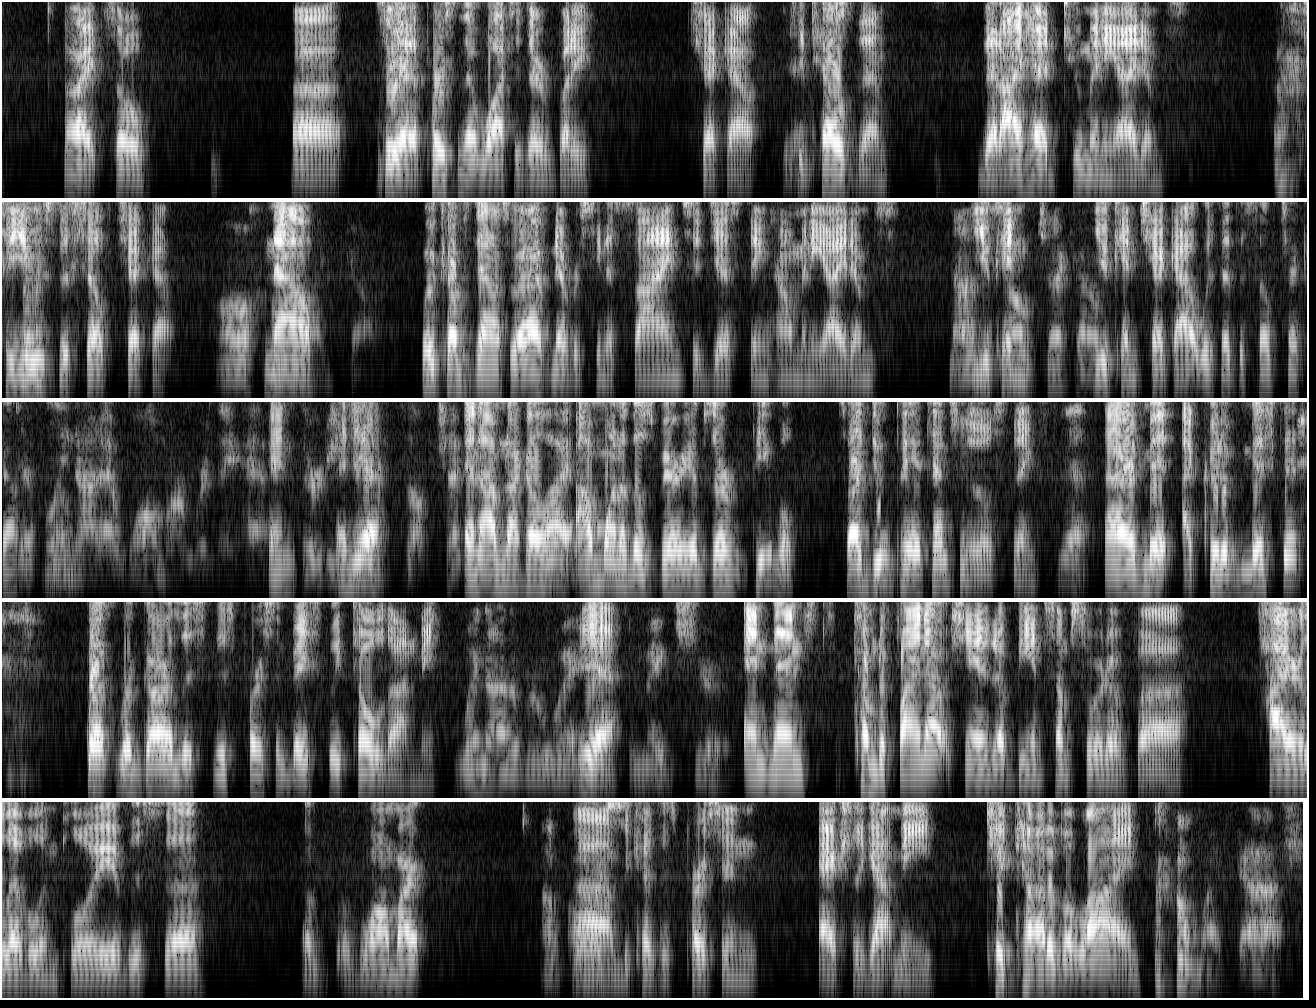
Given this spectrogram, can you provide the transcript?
All right, so, uh, so yeah, the person that watches everybody check out, she tells them that I had too many items to use the self checkout. Oh, Now- my God. When it comes down to it, I've never seen a sign suggesting how many items Now You can- checkout. you can check out with at the self checkout. Definitely No. not at Walmart where they have And- 30 and yeah. self checkouts. And I'm not gonna lie, I'm one of those very observant people, so I do pay attention to those things. Yeah, I admit I could have missed it, but regardless, this person basically told on me. went out of her way. Yeah. to make sure. And then come to find out, she ended up being some sort of uh, higher level employee of this uh, of, of Walmart Of course. um, because this person actually got me kicked out of the line. oh my gosh.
